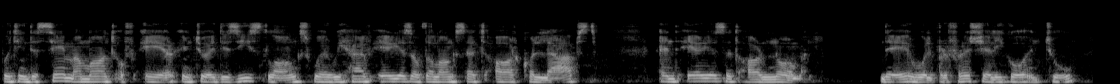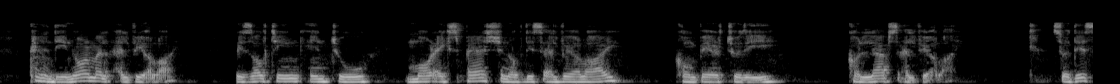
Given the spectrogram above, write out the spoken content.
putting the same amount of air into a diseased lungs where we have areas of the lungs that are collapsed and areas that are normal. The air will preferentially go into the normal alveoli resulting into more expansion of this alveoli compared to the collapsed alveoli. So this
